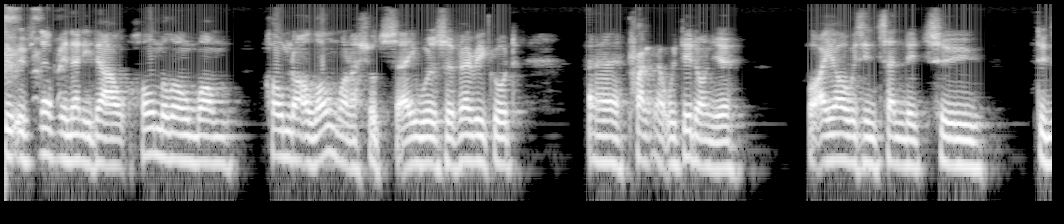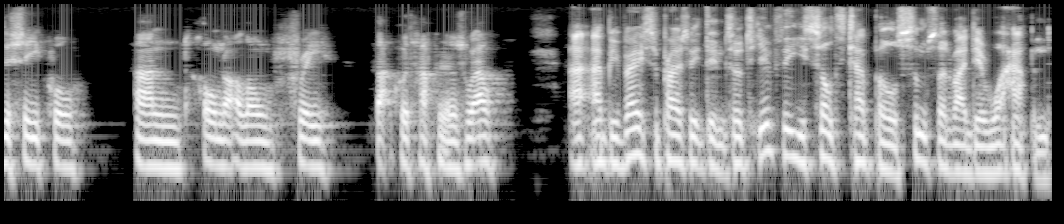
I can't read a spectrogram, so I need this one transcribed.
yeah. it was never in any doubt. Home Alone one, Home Not Alone one, I should say, was a very good uh, prank that we did on you. But I always intended to do the sequel and Home Not Alone three that could happen as well. I'd be very surprised if it didn't. So to give the salty tadpoles some sort of idea of what happened,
